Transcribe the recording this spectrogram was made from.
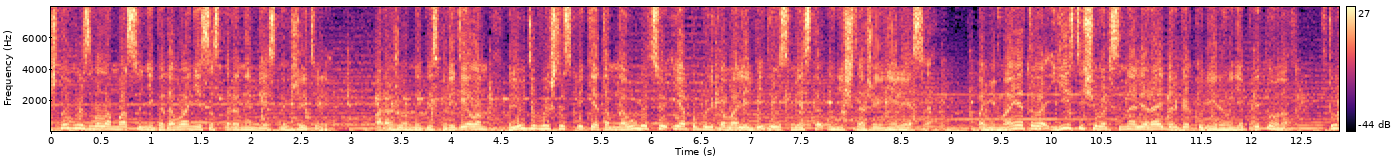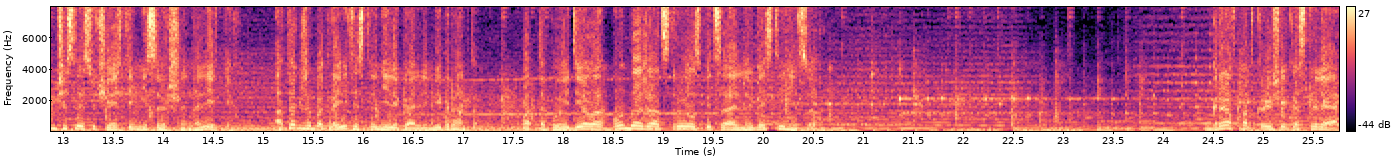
что вызвало массу негодований со стороны местных жителей. Пораженные беспределом, люди вышли с пикетом на улицу и опубликовали видео с места уничтожения леса. Помимо этого, есть еще в арсенале Райберга курирование притонов, в том числе с участием несовершеннолетних, а также покровительство нелегальным мигрантам. Под такое дело он даже отстроил специальную гостиницу. Граф под крышей костыля.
